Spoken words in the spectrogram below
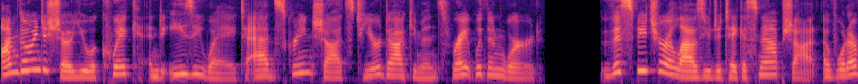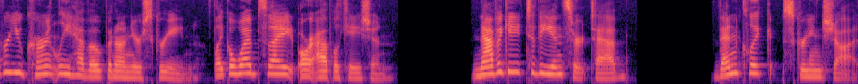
I'm going to show you a quick and easy way to add screenshots to your documents right within Word. This feature allows you to take a snapshot of whatever you currently have open on your screen, like a website or application. Navigate to the Insert tab, then click Screenshot.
